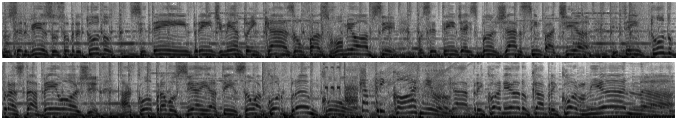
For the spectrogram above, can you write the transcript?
No serviço, sobretudo, se tem empreendimento em casa ou faz home office, você tende a esbanjar simpatia e tem tudo para estar bem hoje. A cor pra você aí, atenção, a cor branco. Capricórnio. Capricorniano, Capricorniana.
